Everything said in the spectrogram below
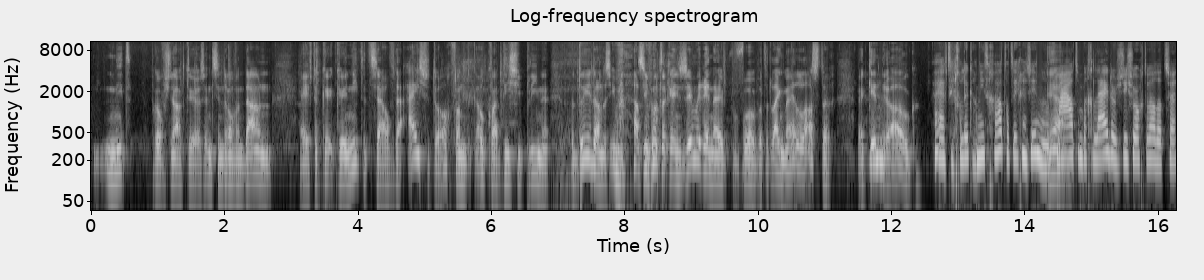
niet professioneel acteur is en het syndroom van Down heeft, dan kun, kun je niet hetzelfde eisen, toch? Van, ook qua discipline. Wat doe je dan als iemand, als iemand er geen zin meer in heeft, bijvoorbeeld? Dat lijkt me heel lastig. Bij kinderen ook. Hij heeft hij gelukkig niet gehad dat hij geen zin had. Ja. Maar hij had een begeleider, dus die zorgde wel dat, ze,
